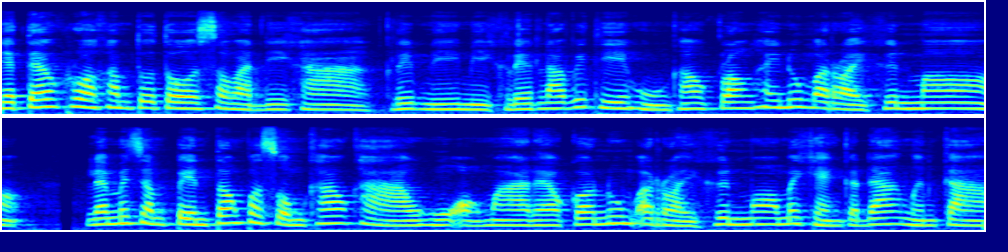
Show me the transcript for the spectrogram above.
ยายแต้วครัวคำตัวโตสวัสดีค่ะ คลิปนี้มีเคล็ดลับวิธีหุงข้าวกล้องให้นุ่มอร่อยขึ้นหม้อและไม่จำเป็นต้องผสมข้าวขาวหุงออกมาแล้วก็นุ่มอร่อยขึ้นหม้อไม่แข็งกระด้างเหมือนเก่า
